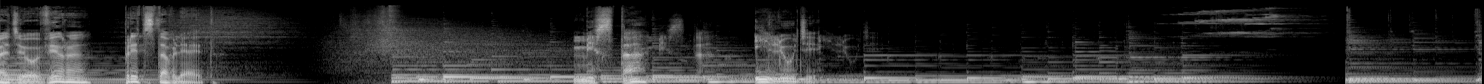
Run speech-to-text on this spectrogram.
Радио «Вера» представляет. Места и люди.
